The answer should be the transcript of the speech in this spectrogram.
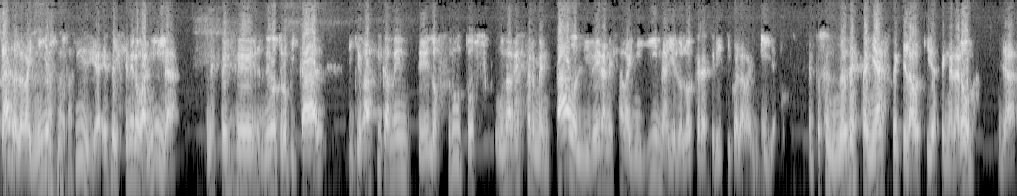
Claro, la vainilla es una orquídea, es del género vanilla, una especie neotropical y que básicamente los frutos, una vez fermentados, liberan esa vainillina y el olor característico de la vainilla. Entonces no es de extrañarse que las orquídeas tengan aroma, ¿ya?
